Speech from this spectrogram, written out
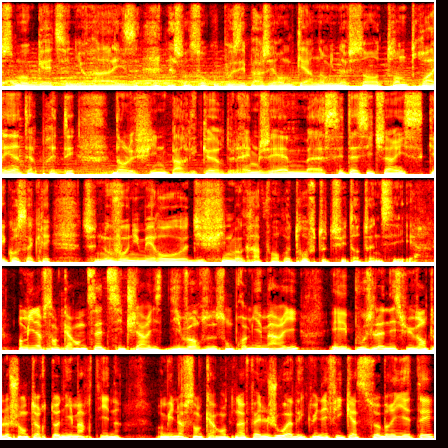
Smoke Gets in Your Eyes, la chanson composée par Jérôme Kern en 1933 et interprétée dans le film par les chœurs de la MGM. C'est à Sid Charis qui est consacré ce nouveau numéro du filmographe. On retrouve tout de suite Antoine Cyr. En 1947, Sid Charis divorce de son premier mari et épouse l'année suivante le chanteur Tony Martin. En 1949, elle joue avec une efficace sobriété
